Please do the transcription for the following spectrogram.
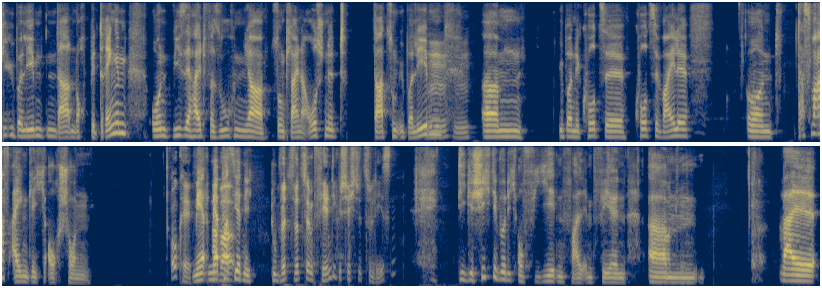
die Überlebenden da noch bedrängen und wie sie halt versuchen, ja, so ein kleiner Ausschnitt da zum Überleben mhm, mhm. ähm, über eine kurze, kurze Weile. Und das war es eigentlich auch schon. Okay. Mehr, mehr passiert nicht. Du würdest, würdest du empfehlen, die Geschichte zu lesen? die Geschichte würde ich auf jeden Fall empfehlen. Ähm, okay. Weil,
